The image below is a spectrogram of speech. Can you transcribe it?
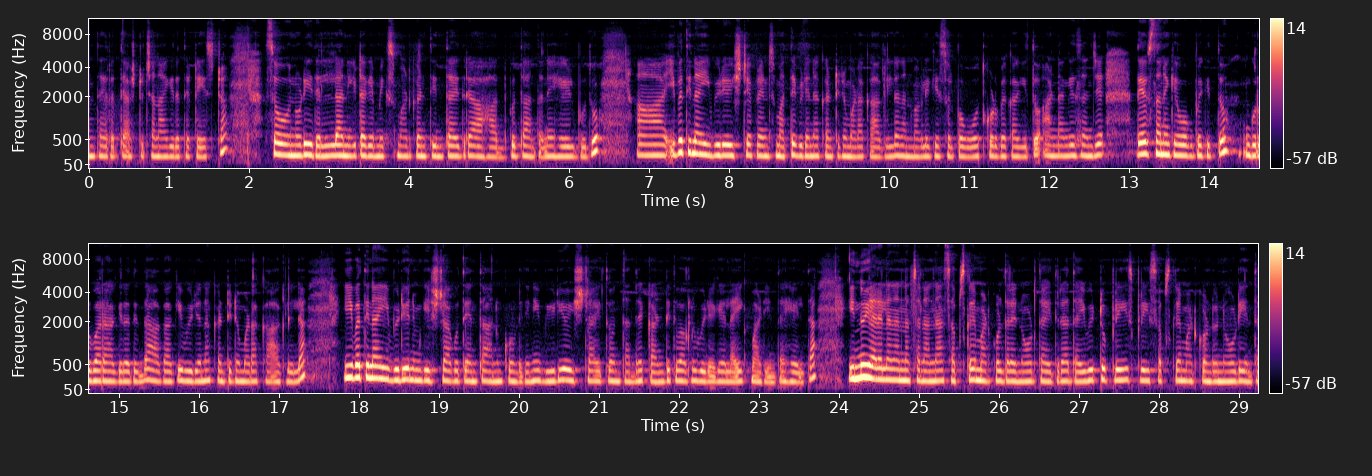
ಅಂತ ಇರುತ್ತೆ. ಅಷ್ಟು ಚೆನ್ನಾಗಿರುತ್ತೆ ಟೇಸ್ಟು ಸೊ ನೋಡಿ ಇದೆಲ್ಲ ನೀಟಾಗಿ ಮಿಕ್ಸ್ ಮಾಡ್ಕೊಂಡು ತಿಂತಾ ಇದ್ರೆ ಆ ಅದ್ಭುತ ಅಂತಲೇ ಹೇಳ್ಬೋದು. ಇವತ್ತಿನ ಈ ವಿಡಿಯೋ ಇಷ್ಟೇ ಫ್ರೆಂಡ್ಸ್ ಮತ್ತೆ ವಿಡಿಯೋನ ಕಂಟಿನ್ಯೂ ಮಾಡೋಕ್ಕಾಗಲಿಲ್ಲ. ನನ್ನ ಮಗಳಿಗೆ ಸ್ವಲ್ಪ ಓದ್ಕೊಡ್ಬೇಕಾಗಿತ್ತು ಆ್ಯಂಡ್ ಹಂಗೆ ಸಂಜೆ ದೇವಸ್ಥಾನಕ್ಕೆ ಹೋಗಬೇಕಿತ್ತು. ಗುರುವಾರ ಆಗಿರೋದ್ರಿಂದ ಹಾಗಾಗಿ ವಿಡಿಯೋನ ಕಂಟಿನ್ಯೂ ಮಾಡೋಕ್ಕಾಗಲಿಲ್ಲ. ಇವತ್ತಿನ ಈ ವಿಡಿಯೋ ನಿಮಗೆ ಇಷ್ಟ ಆಗುತ್ತೆ ಅಂತ ಅಂದ್ಕೊಂಡಿದ್ದೀನಿ ವಿಡಿಯೋ ಇಷ್ಟ ಆಯಿತು ಅಂತಂದರೆ ಖಂಡಿತವಾಗ್ಲೂ ವಿಡಿಯೋಗೆ ಲೈಕ್ ಮಾಡಿ ಅಂತ ಹೇಳ್ತಾ. ಇನ್ನೂ ಯಾರೆಲ್ಲ ನನ್ನ ಚಾನಲ್ನ ಸಬ್ಸ್ಕ್ರೈಬ್ ಮಾಡ್ಕೊಳ್ತಾರೆ ನೋಡ್ತಾ ಇದ್ದೀರಾ, ದಯವಿಟ್ಟು ಪ್ಲೀಸ್ ಪ್ಲೀಸ್ ಸಬ್ಸ್ಕ್ರೈಬ್ ಮಾಡಿಕೊಂಡು ನೋಡಿ ಅಂತ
